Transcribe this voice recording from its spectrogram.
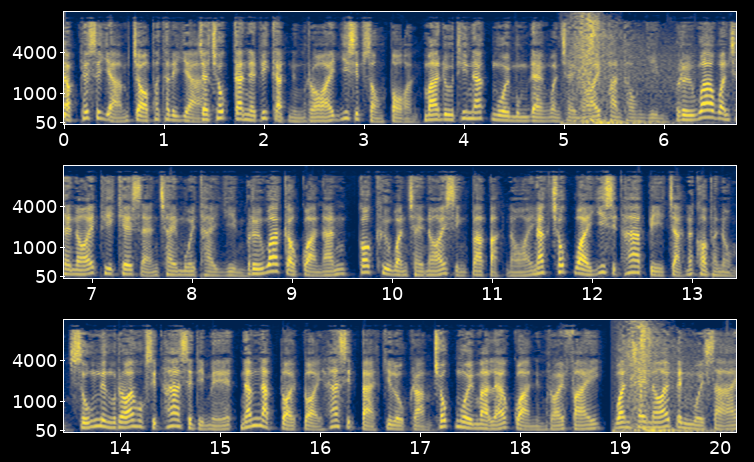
กับเพชรสยามจอพัทริยา จะชกกันในพิกัด 122 ปอนด์มาดูที่นักมวยมุมแดงวันชัยน้อยพานทองยิม หรือว่าวันชัยน้อยพีเคแสนชัยมวยไทยยิม หรือว่าเก่ากว่านั้นก็คือวันชัยน้อยสิงปลาปากน้อย นักชกวัย 25 ปีจากนครพนม สูง 165เซนติเมตรน้ำหนักปล่อยปล่อย 58 กิโลกรัมชกมวยมาแล้วกว่า 100 ไฟวันชัยน้อยเป็นมวยซ้าย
